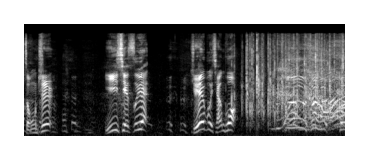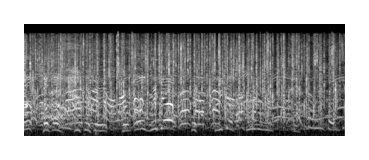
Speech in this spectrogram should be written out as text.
总之，一切自愿，绝不强迫。回家，回家，回家。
